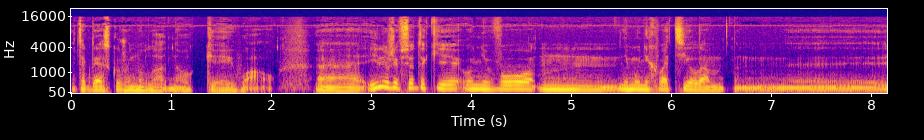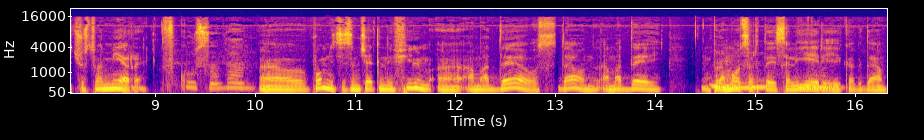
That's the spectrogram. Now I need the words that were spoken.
И тогда я скажу, ну ладно, окей, вау. Э, или же все-таки у него, ему не хватило э, чувства меры. Вкуса, да. Э, помните замечательный фильм «Амадеус», да, он «Амадей», про mm-hmm. Моцарта и Сальери, mm-hmm. когда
